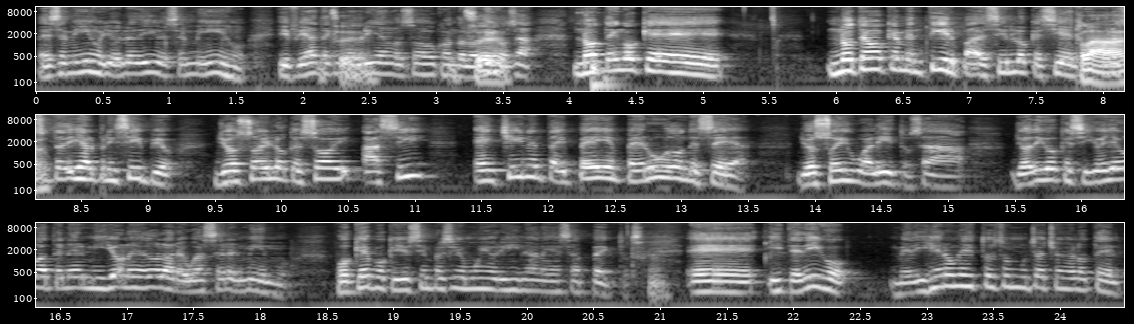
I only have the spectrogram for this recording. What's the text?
Ese es mi hijo, yo le digo, ese es mi hijo. Y fíjate que Sí. me brillan los ojos cuando lo digo. O sea, no tengo que no tengo que mentir para decir lo que siento. Claro. Por eso te dije al principio, yo soy lo que soy así en China, en Taipei, en Perú, donde sea. Yo soy igualito. O sea, yo digo que si yo llego a tener millones de dólares, voy a ser el mismo. ¿Por qué? Porque yo siempre he sido muy original en ese aspecto. Sí. Eh, y te digo, me dijeron esto esos muchachos en el hotel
